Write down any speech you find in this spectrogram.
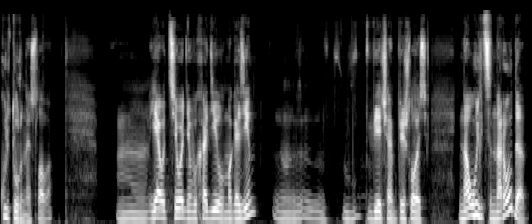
культурное слово. Я вот сегодня выходил в магазин, вечером пришлось, на улице народа,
